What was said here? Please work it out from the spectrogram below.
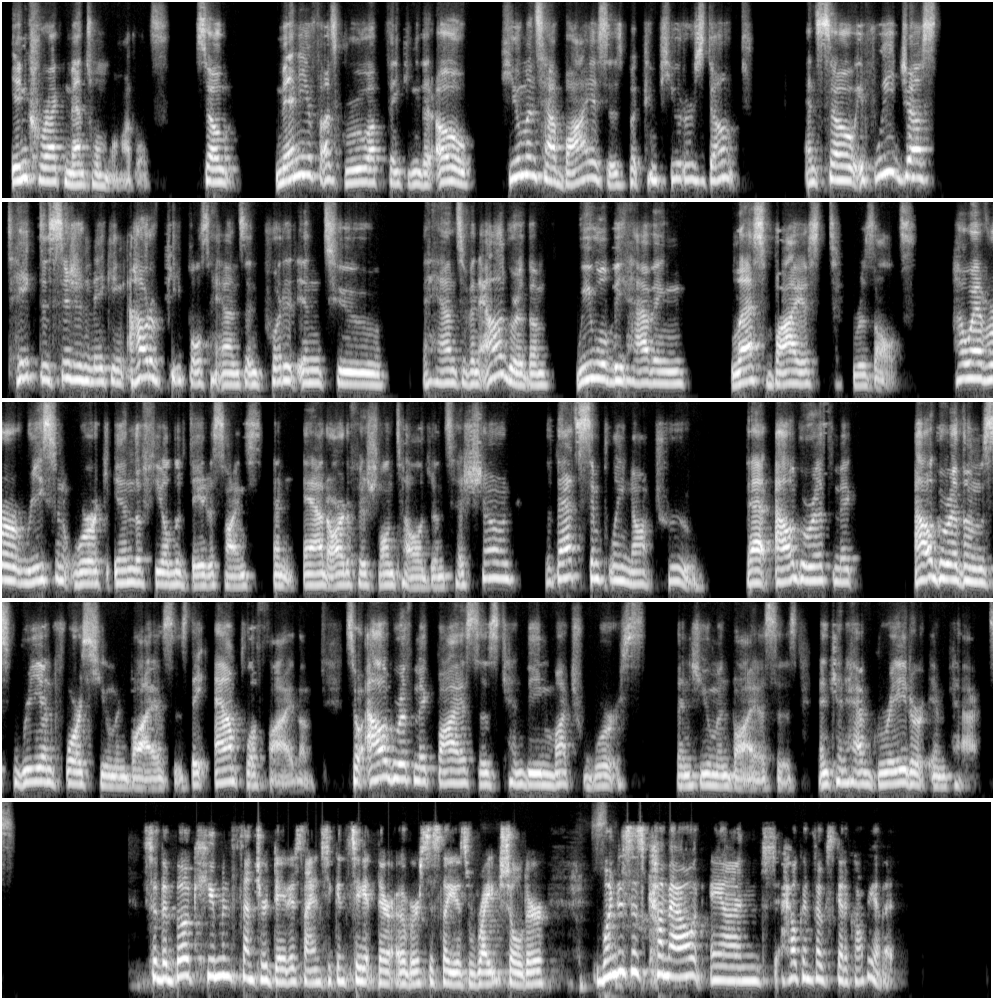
incorrect mental models. So many of us grew up thinking that, oh, humans have biases, but computers don't. And so if we just take decision making out of people's hands and put it into the hands of an algorithm, we will be having less biased results. However, recent work in the field of data science and, and artificial intelligence has shown that that's simply not true, that algorithmic algorithms reinforce human biases, they amplify them. So algorithmic biases can be much worse than human biases and can have greater impacts. So the book, Human-Centered Data Science, you can see it there over Cecilia's right shoulder. When does this come out and how can folks get a copy of it?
